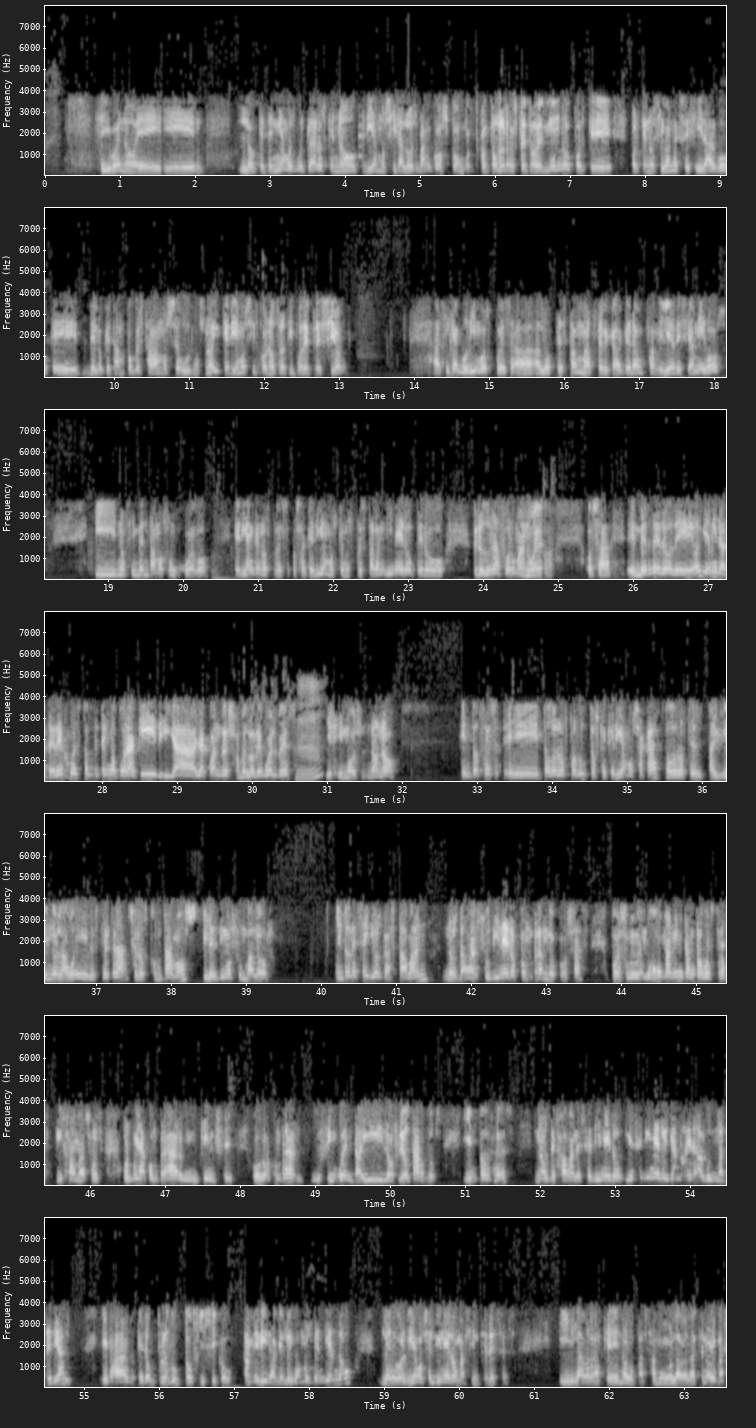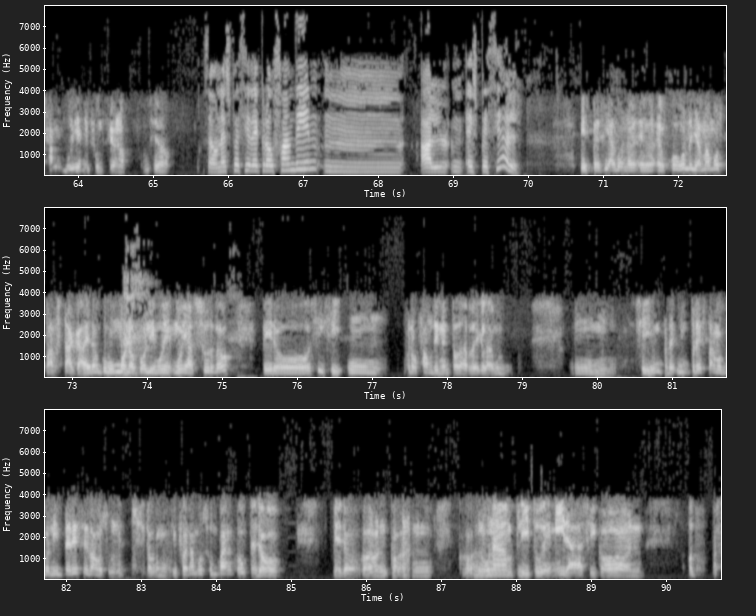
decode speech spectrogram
Sí, bueno, eh, lo que teníamos muy claro es que no queríamos ir a los bancos, con, todo el respeto del mundo, porque, porque nos iban a exigir algo que, de lo que tampoco estábamos seguros, ¿no? Y queríamos ir con otro tipo de presión. Así que acudimos pues a, los que están más cerca, que eran familiares y amigos, y nos inventamos un juego. Querían que nos o sea, queríamos que nos prestaran dinero, pero, pero de una forma nueva. O sea, en vez de lo de, oye, mira, te dejo esto que tengo por aquí y ya, ya cuando eso me lo devuelves, mm. dijimos, no, no, entonces, eh, todos los productos que queríamos sacar, todos los que estáis viendo en la web, etcétera, se los contamos y les dimos un valor. Entonces ellos gastaban, nos daban su dinero comprando cosas. Pues, ojo, me han encantado vuestros pijamas, os, os voy a comprar 15, os voy a comprar 50 y los leotardos. Y entonces nos dejaban ese dinero y ese dinero ya no era algo inmaterial, era, era un producto físico. A medida que lo íbamos vendiendo, le devolvíamos el dinero más intereses y la verdad es que no lo pasamos, la verdad es que no lo pasamos muy bien y funcionó, funcionó. O sea, una especie de crowdfunding mmm, al, especial. Especial, bueno, el, juego lo llamamos Pastaca, era como un monopoly muy, muy absurdo, pero sí, sí, un crowdfunding en toda regla, un, un sí, un, un, préstamo con intereses, vamos, un como si fuéramos un banco, pero pero con, con, con una amplitud de miras y con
